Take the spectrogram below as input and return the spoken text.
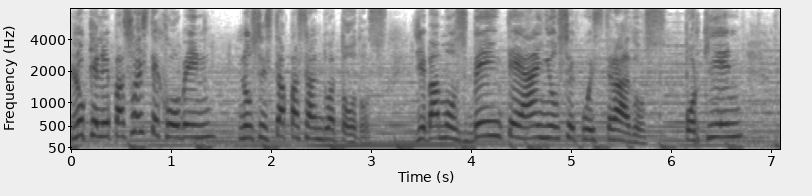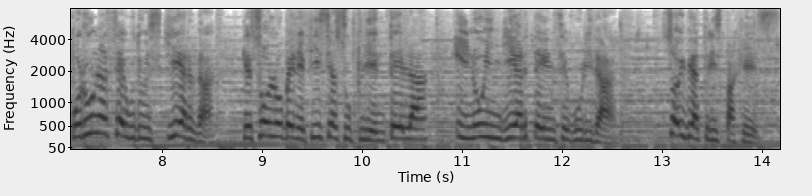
Lo que le pasó a este joven nos está pasando a todos. Llevamos 20 años secuestrados. ¿Por quién? Por una pseudoizquierda que solo beneficia a su clientela y no invierte en seguridad. Soy Beatriz Pajés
